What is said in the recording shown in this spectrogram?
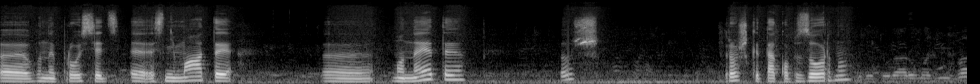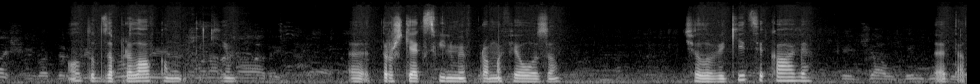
е, вони просять е, знімати е, монети. Тож трошки так обзорно. О, тут за прилавком такі е, трошки як з фільмів про мафіозу. Чоловіки цікаві. Е, так.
